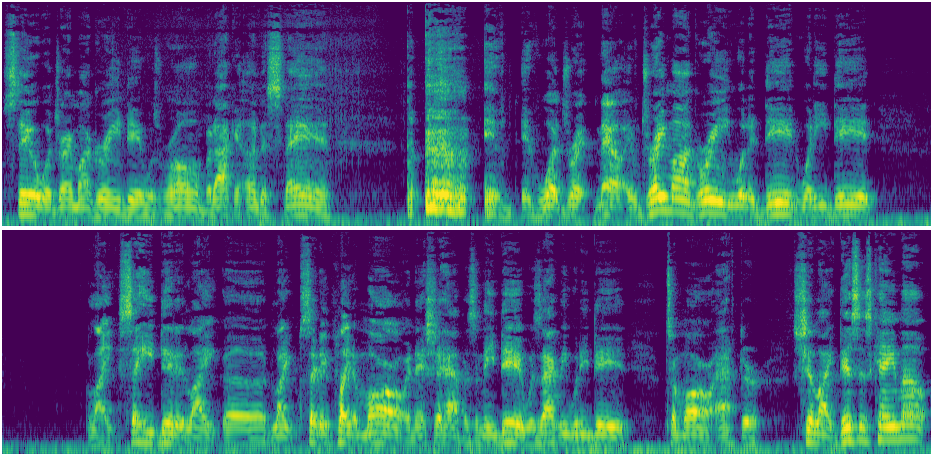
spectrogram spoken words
still what Draymond Green did was wrong, but I can understand if if what Dray now if Draymond Green would have did what he did, like say he did it like uh like say they play tomorrow and that shit happens and he did exactly what he did tomorrow after shit like this has came out,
